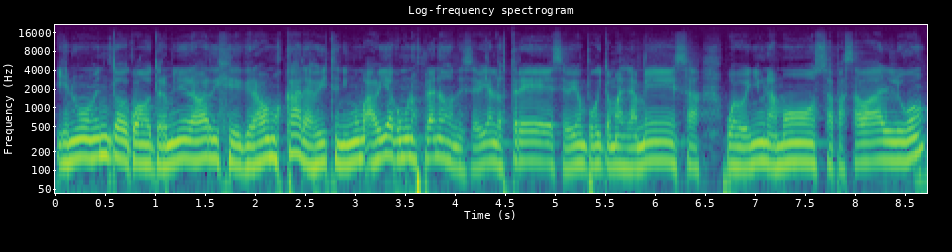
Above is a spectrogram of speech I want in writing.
y en un momento, cuando terminé de grabar, dije, grabamos caras, ¿viste? Ningún, había como unos planos donde se veían los tres, se veía un poquito más la mesa, o venía una moza, pasaba algo.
